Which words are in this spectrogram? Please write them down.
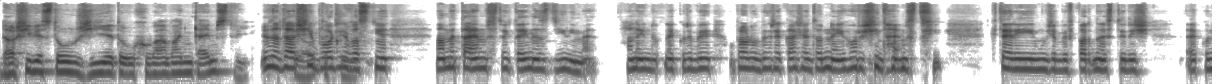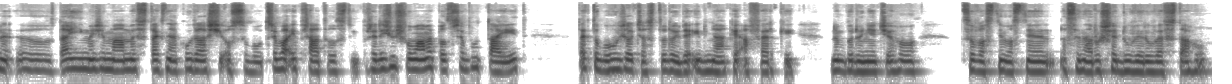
další věc tou lží je to uchovávání tajemství. Je to další jo, bod, takový. že vlastně máme tajemství, které nezdílíme. A nejdu, jako kdyby opravdu bych řekla, že je to nejhorší tajemství, který může být v partnerství, když jako ne, eh, tajíme, že máme vztah s nějakou další osobou, třeba i přátelství. Protože když už máme potřebu tajit, tak to bohužel často dojde i do nějaké aferky nebo do něčeho, co vlastně vlastně asi narušuje důvěru ve vztahu.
